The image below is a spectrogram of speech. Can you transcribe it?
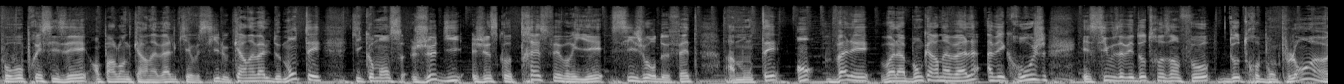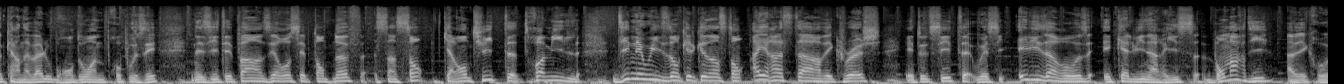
pour vous préciser, en parlant de carnaval, qu'il y a aussi le carnaval de Montée qui commence jeudi jusqu'au 13 février. Six jours de fête à Montée en Valais. Voilà, bon carnaval avec Rouge. Et si vous avez d'autres infos, d'autres bons plans, carnaval ou Brandon à me proposer, n'hésitez pas, hein, 079 548 3000. Dîner Wiz dans quelques instants, Aira Star avec Rush. Et tout de suite, voici Elisa Rose et Calvin Harris. Bon mardi avec Rouge.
